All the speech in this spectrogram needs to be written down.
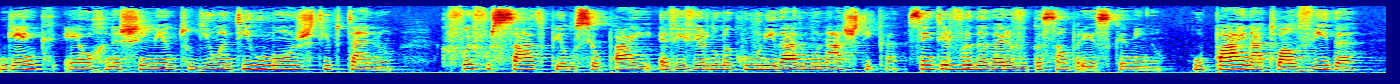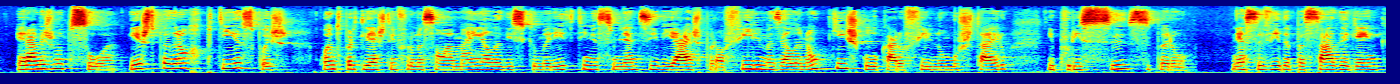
Genk é o renascimento de um antigo monge tibetano que foi forçado pelo seu pai a viver numa comunidade monástica sem ter verdadeira vocação para esse caminho. O pai, na atual vida, era a mesma pessoa e este padrão repetia-se, pois quando partilhei esta informação à mãe, ela disse que o marido tinha semelhantes ideais para o filho, mas ela não quis colocar o filho num mosteiro e por isso se separou. Nessa vida passada, Genk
